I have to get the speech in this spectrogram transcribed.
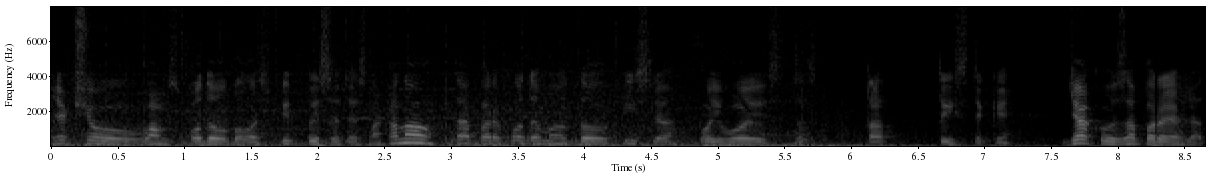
Якщо вам сподобалось, підписуйтесь на канал та переходимо до після бойової ста- статистики. Дякую за перегляд.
